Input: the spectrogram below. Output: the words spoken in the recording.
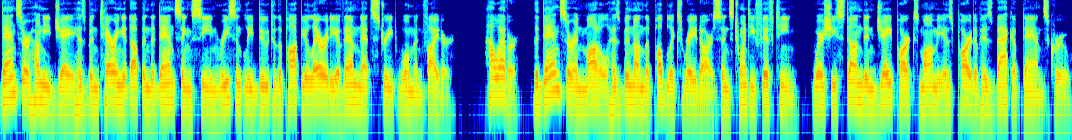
Dancer Honey J has been tearing it up in the dancing scene recently due to the popularity of Mnet Street Woman Fighter. However, the dancer and model has been on the public's radar since 2015, where she stunned in Jay Park's Mommae as part of his backup dance crew.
